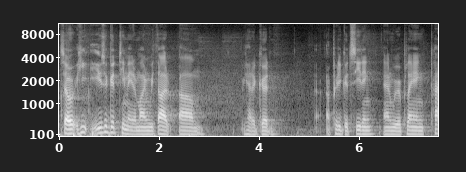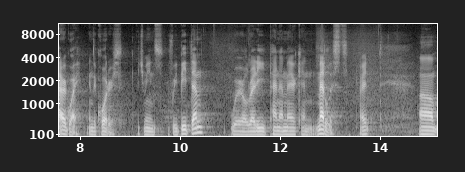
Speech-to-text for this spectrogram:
So he he's a good teammate of mine. We thought um, we had a good, a pretty good seating, and we were playing Paraguay in the quarters, which means if we beat them, we're already Pan American medalists, right? Um,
